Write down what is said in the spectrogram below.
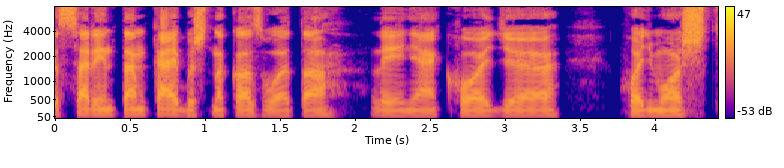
szerintem Kajbusnak az volt a lényeg, hogy, hogy most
